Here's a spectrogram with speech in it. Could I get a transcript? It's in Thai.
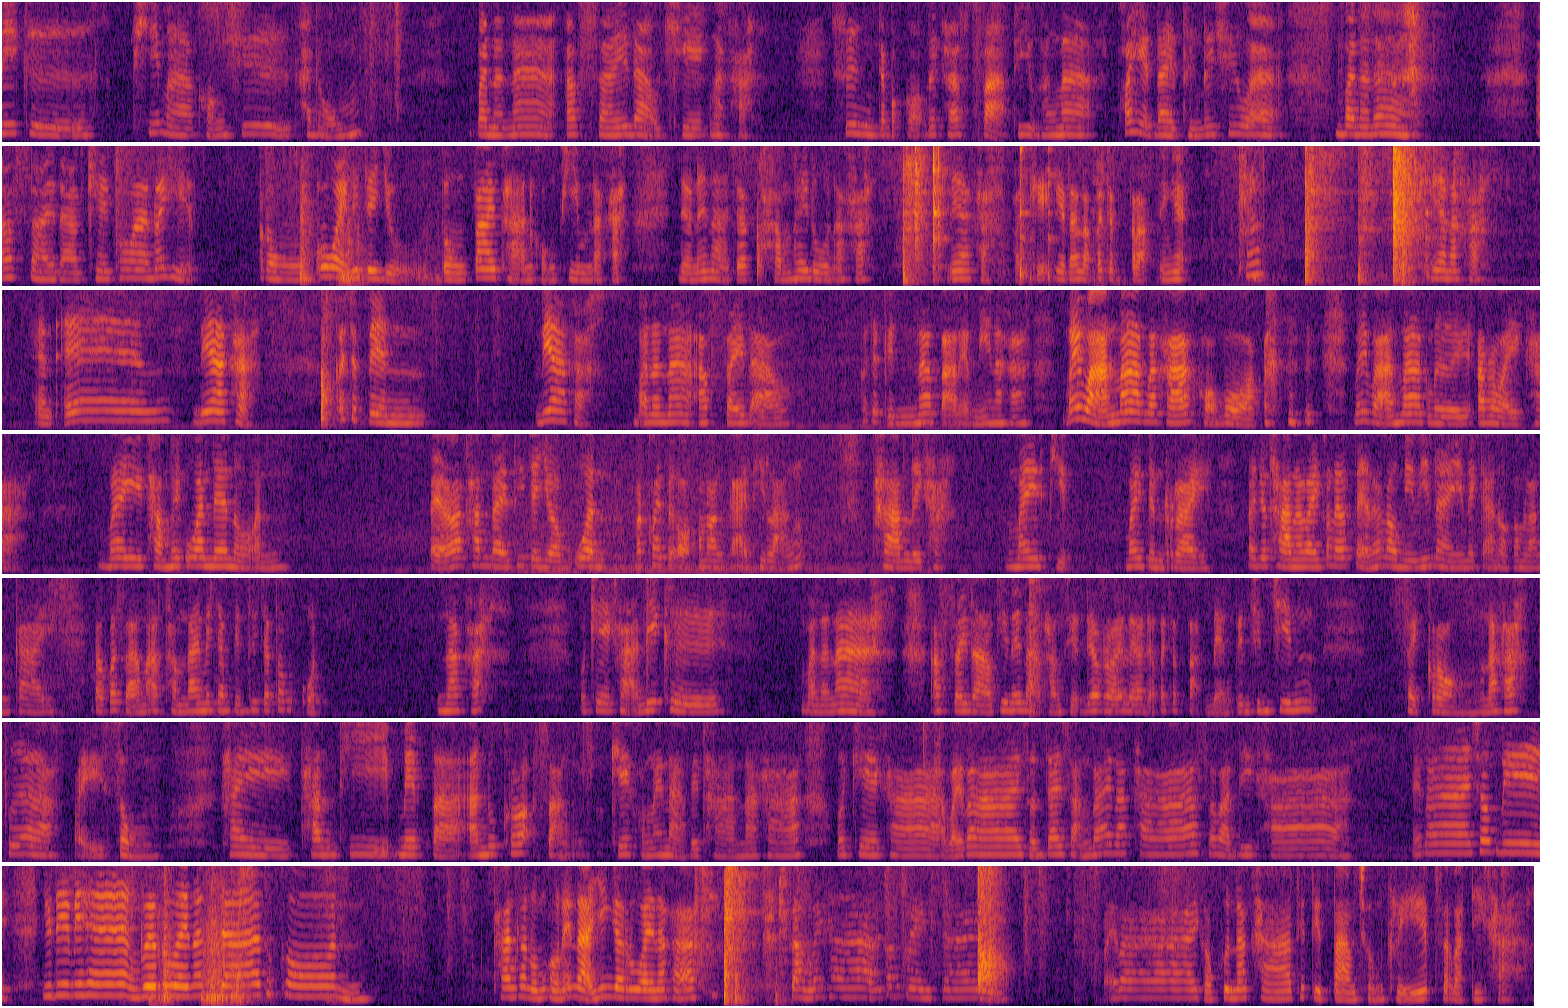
นี่คือที่มาของชื่อขนม Banana Upside Down Cake นะคะ ซึ่งจะประกอบด้วยคัสตาร์ดที่อยู่ข้างหน้า เพราะเหตุใดถึงได้ชื่อว่า Banana Upside Down Cake เพราะว่าด้วยเหตุตรงกล้วยนี่จะอยู่ตรงใต้ฐานของพิมพ์นะคะ เดี๋ยวน้อยหนาจะทำให้ดูนะคะ เนี่ยค่ะพอเค้กจแล้วเราก็จะกลับอย่างเงี้ยพรึบ เนี่ยนะคะแอนแอนเนี่ยค่ะ ก็จะเป็นเนี่ยค่ะบานาน่าอัพไซด์ดาวก็จะเป็นหน้าตาแบบนี้นะคะ ไม่หวานมากนะคะ ขอบอก ไม่หวานมากเลยอร่อยค่ะ ไม่ทำให้อ้วนแน่นอน แต่ว่าท่านใดที่จะยอมอ้วนแล้วค่อยไปออกกำลังกายทีหลัง ทานเลยค่ะ ไม่ผิดไม่เป็นไร เราจะทานอะไรก็แล้วแต่ถ้าเรามีวินัยในการออกกำลังกาย เราก็สามารถทำได้ไม่จำเป็นที่จะต้องอดนะคะ โอเคค่ะนี่คือบานาน่าอัพไซด์ดาวที่ได้หนาทำเสร็จเรียบร้อยแล้ว เดี๋ยวก็จะตัดแบ่งเป็นชิ้นๆ ใส่กล่องนะคะ เพื่อไปส่งให้ท่านที่เมตตาอนุเคราะห์สั่ง เค้กของนายหนาไปทานนะคะ โอเคค่ะบายบาย สนใจสั่งได้นะคะ สวัสดีค่ะบายบาย โชคดี อยู่ดีมีแห้ง รวยๆนะจ๊ะทุกคน ทานขนมของนายหนายิ่งจะรวยนะคะ สั่งเลยค่ะ ไม่ต้องเกรงใจบายบาย ขอบคุณนะคะที่ติดตามชมคลิป สวัสดีค่ะ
